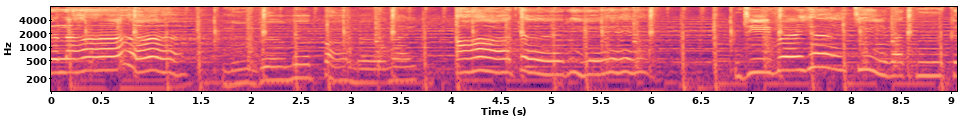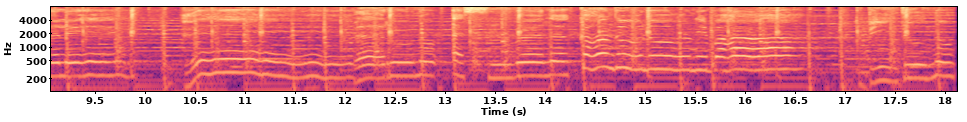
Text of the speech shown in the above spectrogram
කළා. නුබම පමණයි ආදරියේ. ජීවය ජීවත් කළේ. පැරුණු ඇස්වල කඳුළු නිවා බිඳුණු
